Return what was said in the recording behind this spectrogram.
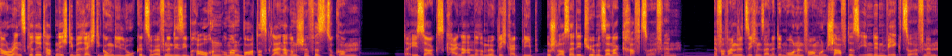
Haurens Gerät hat nicht die Berechtigung, die Luke zu öffnen, die sie brauchen, um an Bord des kleineren Schiffes zu kommen. Da Isaacs keine andere Möglichkeit blieb, beschloss er, die Tür mit seiner Kraft zu öffnen. Er verwandelt sich in seine Dämonenform und schafft es, ihnen den Weg zu öffnen.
